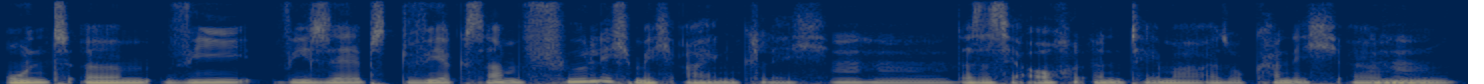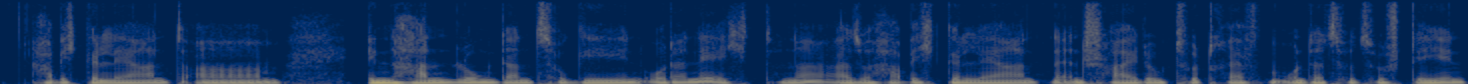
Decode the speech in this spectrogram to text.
Und ähm, wie, wie selbstwirksam fühle ich mich eigentlich? Mhm. Das ist ja auch ein Thema. Also kann ich ähm, mhm habe ich gelernt, ähm, in Handlung dann zu gehen oder nicht. Ne? Also habe ich gelernt, eine Entscheidung zu treffen und dazu zu stehen.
